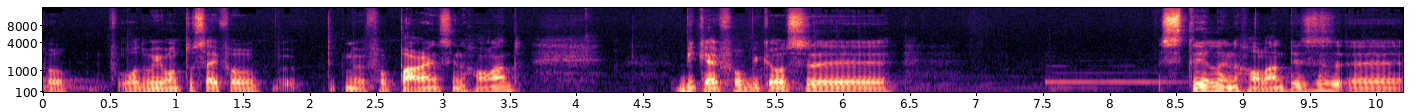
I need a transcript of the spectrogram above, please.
For, what we want to say for for parents in Holland, be careful because uh, still in Holland is uh,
